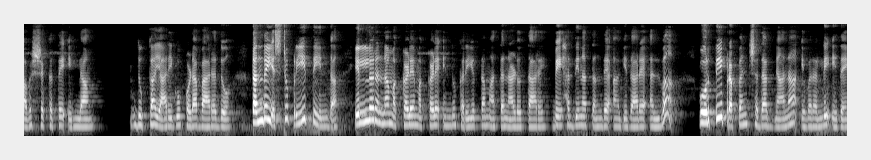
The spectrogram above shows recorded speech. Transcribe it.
ಅವಶ್ಯಕತೆ ಇಲ್ಲ. ದುಃಖ ಯಾರಿಗೂ ಕೊಡಬಾರದು. ತಂದೆ ಎಷ್ಟು ಪ್ರೀತಿಯಿಂದ ಎಲ್ಲರನ್ನ ಮಕ್ಕಳೇ ಮಕ್ಕಳೇ ಎಂದು ಕರೆಯುತ್ತಾ ಮಾತನಾಡುತ್ತಾರೆ. ಬೇಹದ್ದಿನ ತಂದೆ ಆಗಿದ್ದಾರೆ ಅಲ್ವಾ? ಪೂರ್ತಿ ಪ್ರಪಂಚದ ಜ್ಞಾನ ಇವರಲ್ಲಿ ಇದೆ.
